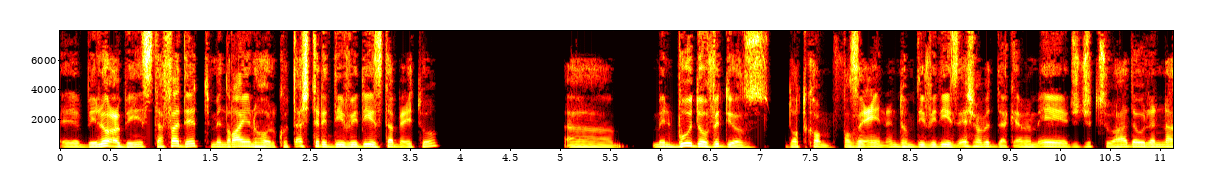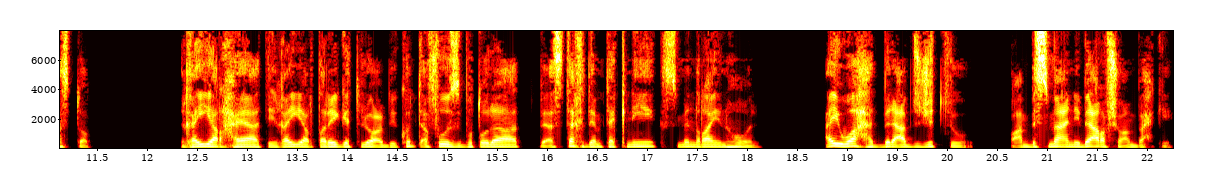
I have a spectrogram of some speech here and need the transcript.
آه، بلعبي استفدت من راين هول. كنت أشتري ال DVDs تبعته آه، من Budo Videos dot com. فظيعين عندهم DVDs إيش ما بدك؟ MMA جوجيتسو هذا وللناس top. غير حياتي غير طريقة لعبي. كنت أفوز بطولات بأستخدم techniques من راين هول. أي واحد بيلعب جوجيتسو وعم بسمعني بيعرف شو عم بحكي.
